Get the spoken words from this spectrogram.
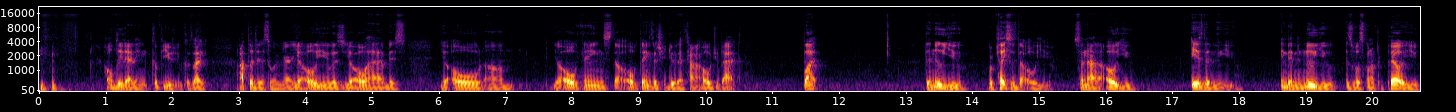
Hopefully that didn't confuse you, because like I put it this way, right? Your old you is your old habits, your old um, your old things, the old things that you do that kind of hold you back. But the new you replaces the old you. So now the old you is the new you. And then the new you is what's going to propel you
